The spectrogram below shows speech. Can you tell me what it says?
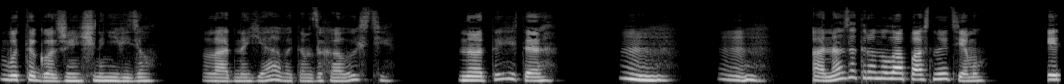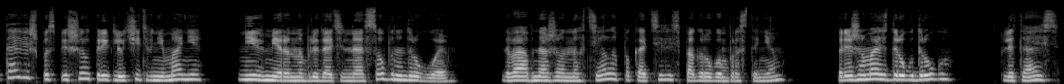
будто год женщины не видел. Ладно, я в этом захолустье. Но ты-то... Она затронула опасную тему. И Тавиш поспешил переключить внимание не в меру наблюдательной особы на другое. Два обнаженных тела покатились по грубым простыням, прижимаясь друг к другу, сплетаясь,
